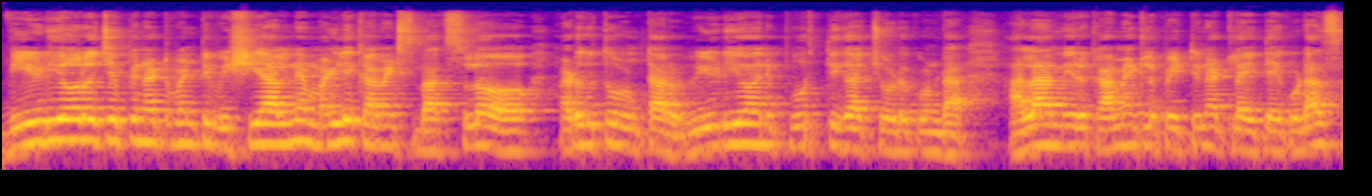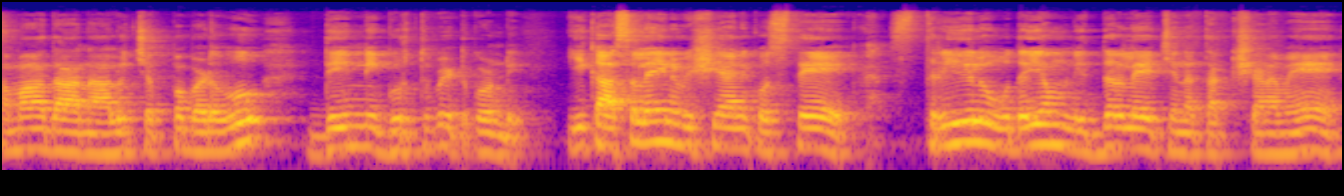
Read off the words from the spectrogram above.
వీడియోలో చెప్పినటువంటి విషయాలనే మళ్ళీ కామెంట్స్ బాక్స్లో అడుగుతూ ఉంటారు. వీడియోని పూర్తిగా చూడకుండా. అలా మీరు కామెంట్లు పెట్టినట్లయితే కూడా సమాధానాలు చెప్పబడవు. దీన్ని గుర్తుపెట్టుకోండి. ఇక అసలైన విషయానికి వస్తే స్త్రీలు ఉదయం నిద్రలేచిన తక్షణమే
